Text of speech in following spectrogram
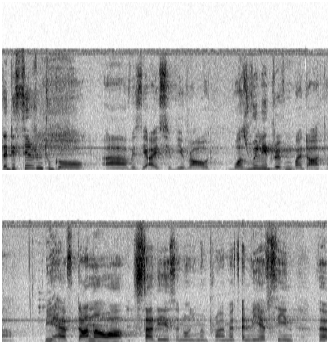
The decision to go uh, with the ICV route was really driven by data. We have done our studies in non-human primates and we have seen the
